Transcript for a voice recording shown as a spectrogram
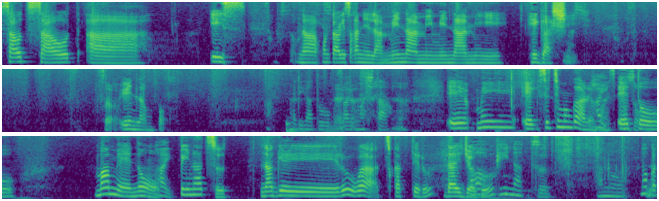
South-South ah, East na kung tawag sa kanila, Minami Minami Higashi. So, yun lang po. ありがとうございました。えー、may, えー質問があります。はいえっ、と、豆のはいピーナッツ投げるは使ってる大丈夫あピーナッツあのなんか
